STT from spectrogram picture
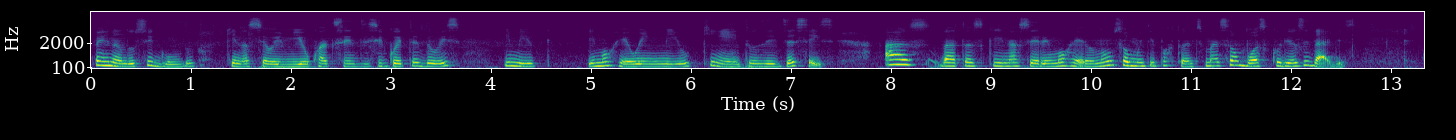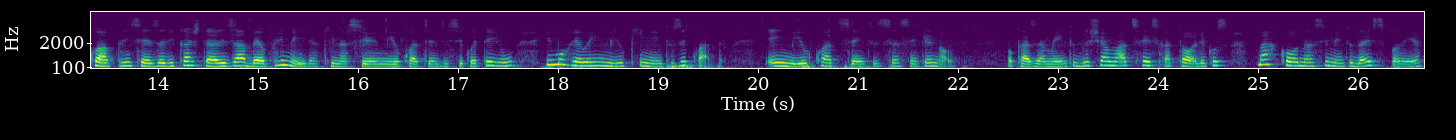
Fernando II, que nasceu em 1452 e, e morreu em 1516 as datas que nasceram e morreram não são muito importantes, mas são boas curiosidades. Com a princesa de Castela Isabel I, que nasceu em 1451 e morreu em 1504, em 1469. O casamento dos chamados reis católicos marcou o nascimento da Espanha,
